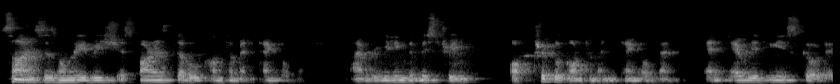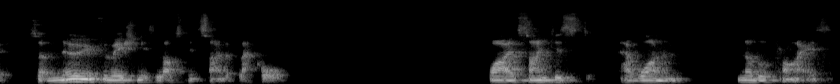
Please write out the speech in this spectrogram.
Science has only reached as far as double quantum entanglement. I'm revealing the mystery of triple quantum entanglement, and everything is coded. So no information is lost inside a black hole. While scientists have won Nobel Prize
